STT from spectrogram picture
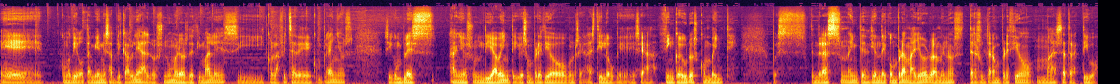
Eh, como digo, también es aplicable a los números decimales y con la fecha de cumpleaños. Si cumples años un día 20 y ves un precio, no sé, al estilo que sea 5 euros con 20, pues tendrás una intención de compra mayor o al menos te resultará un precio más atractivo.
